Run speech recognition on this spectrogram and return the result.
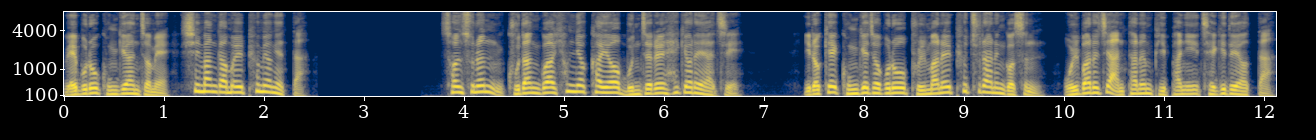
외부로 공개한 점에 실망감을 표명했다. 선수는 구단과 협력하여 문제를 해결해야지. 이렇게 공개적으로 불만을 표출하는 것은 올바르지 않다는 비판이 제기되었다.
